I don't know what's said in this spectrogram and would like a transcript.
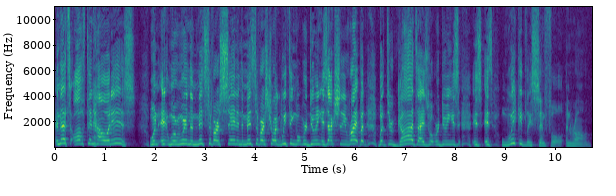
And that's often how it is. When, eh, when we're in the midst of our sin, in the midst of our struggle, we think what we're doing is actually right, but, but through God's eyes, what we're doing is, is, is wickedly sinful and wrong.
